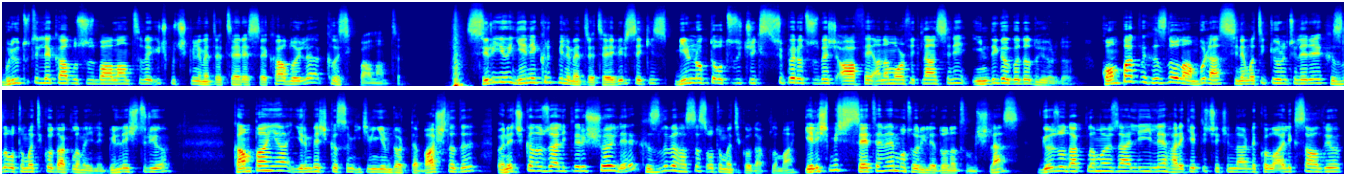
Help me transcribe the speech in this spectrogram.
Bluetooth ile kablosuz bağlantı ve 3.5 mm TRS kabloyla klasik bağlantı. Sirio yeni 40 mm T1.8 1.33x Super 35 AF anamorfik lensini Indiegogo'da duyurdu. Kompakt ve hızlı olan bu lens sinematik görüntüleri hızlı otomatik odaklama ile birleştiriyor. Kampanya 25 Kasım 2024'te başladı. Öne çıkan özellikleri şöyle, hızlı ve hassas otomatik odaklama, gelişmiş STM motoru ile donatılmış lens, göz odaklama özelliğiyle hareketli çekimlerde kolaylık sağlıyor,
